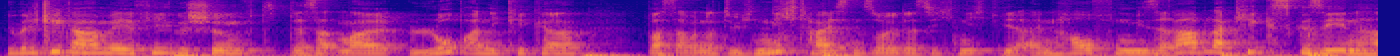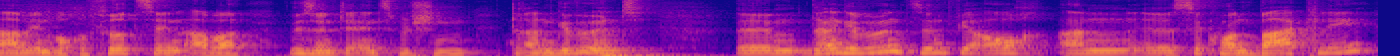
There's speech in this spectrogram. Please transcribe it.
über die Kicker haben wir hier viel geschimpft, deshalb mal Lob an die Kicker, was aber natürlich nicht heißen soll, dass ich nicht wieder einen Haufen miserabler Kicks gesehen habe in Woche 14, aber wir sind ja inzwischen dran gewöhnt. Ähm, dran gewöhnt sind wir auch an äh, Saquon Barkley,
